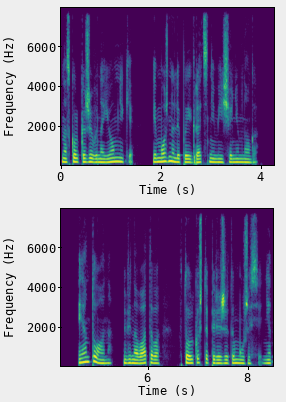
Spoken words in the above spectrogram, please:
насколько живы наемники — и можно ли поиграть с ними еще немного. И Антуана, виноватого в только что пережитом ужасе, нет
